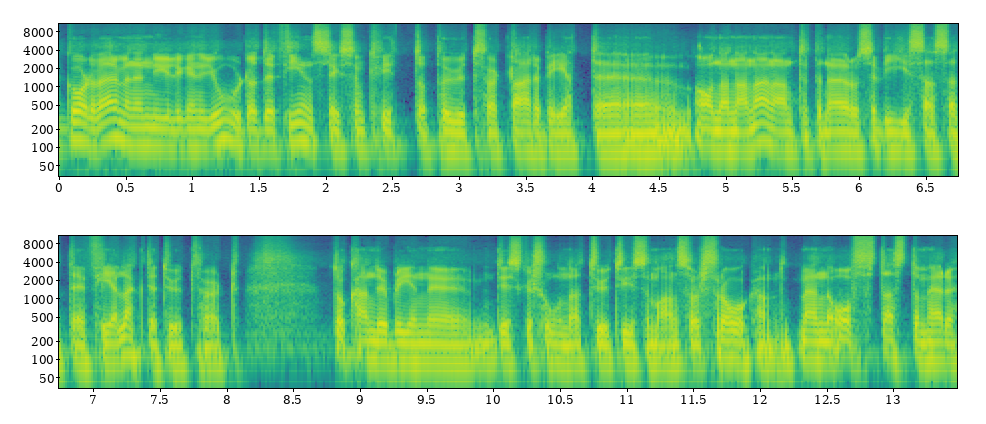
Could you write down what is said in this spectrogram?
golvvärmen är nyligen gjord och det finns liksom kvitto på utfört arbete eh, av någon annan entreprenör och så visas att det är felaktigt utfört. Då kan det bli en eh, diskussion naturligtvis om ansvarsfrågan. Men oftast de här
